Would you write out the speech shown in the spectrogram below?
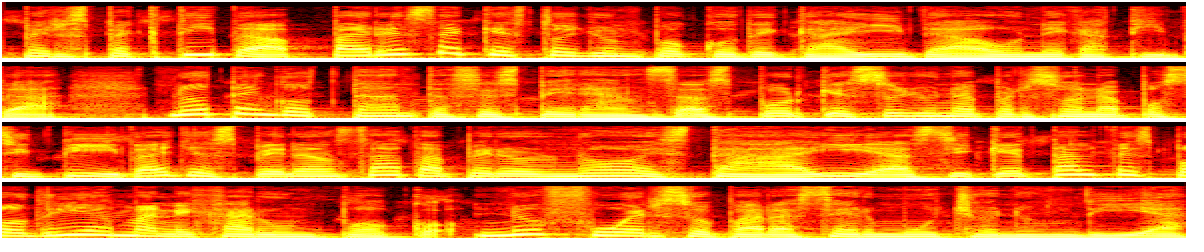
perspectiva, parece que estoy un poco decaída o negativa. No tengo tantas esperanzas porque soy una persona positiva y esperanzada, pero no está ahí, así que tal vez podría manejar un poco. No fuerzo para hacer mucho en un día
